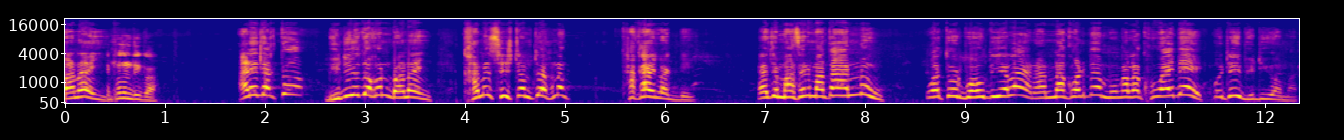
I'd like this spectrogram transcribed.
বানাই। প্রথম দিকে। আরে দেখতো ভিডিও যখন বানাই খানের সিস্টেম তো এখন থাকাই লাগবে। এই যে মাছের মাথা আনু ও তোর বউ দিয়ে রান্না করবে মোঙালা খুয়াইবে ওইটাই ভিডিও আমার।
